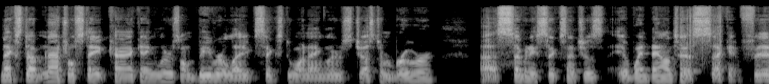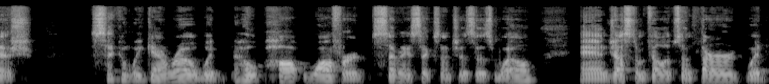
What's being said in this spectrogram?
Next up, Natural State Kayak Anglers on Beaver Lake, 61 anglers. Justin Brewer, uh, 76 inches. It went down to a second fish, second week in a row with Hope Hop Wofford, 76 inches as well. And Justin Phillips in third with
